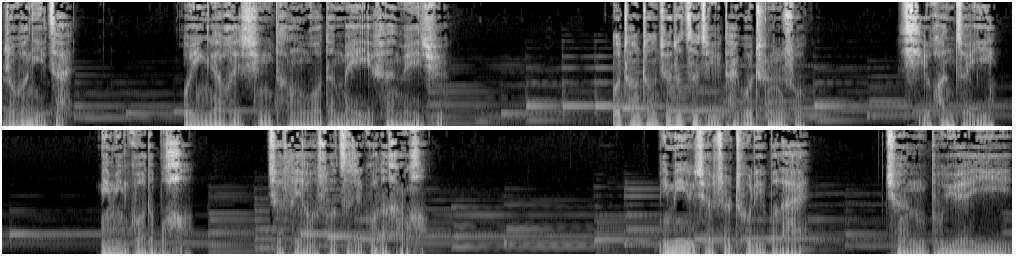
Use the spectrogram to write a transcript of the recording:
如果你在，我应该会心疼我的每一份委屈。我常常觉得自己太过成熟，喜欢嘴硬。明明过得不好，却非要说自己过得很好。明明有些事处理不来，却不愿意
